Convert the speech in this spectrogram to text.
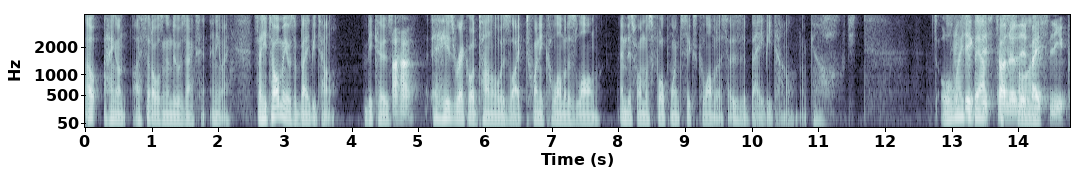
Oh, hang on, I said I wasn't going to do his accent anyway. So he told me it was a baby tunnel because Uh huh. his record tunnel was like 20 kilometers long, and this one was 4.6 kilometers. So this is a baby tunnel. Like, oh, just- it's I always dig about this tunnel in my sleep.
